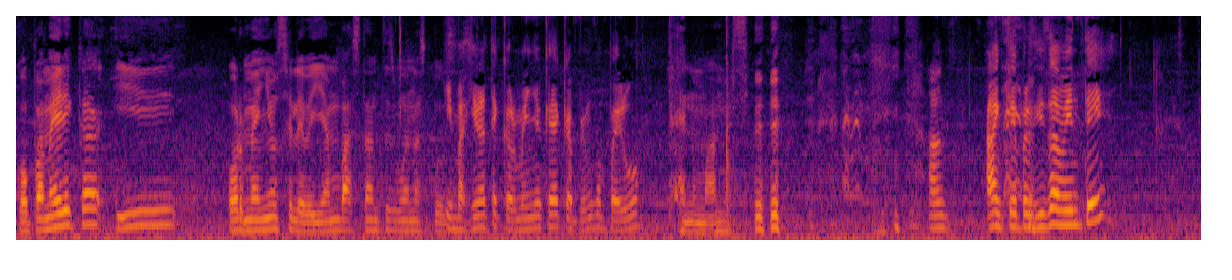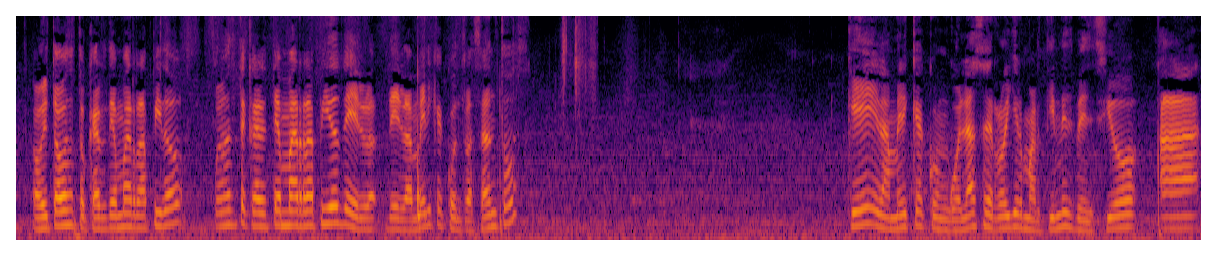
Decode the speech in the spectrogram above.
Copa América y Ormeño se le veían bastantes buenas cosas. Imagínate que Ormeño queda campeón con Perú, Ay, no mames. aunque precisamente ahorita vamos a tocar el tema rápido, vamos a tocar el tema rápido del, del América contra Santos. que el América con golazo de Roger Martínez venció a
